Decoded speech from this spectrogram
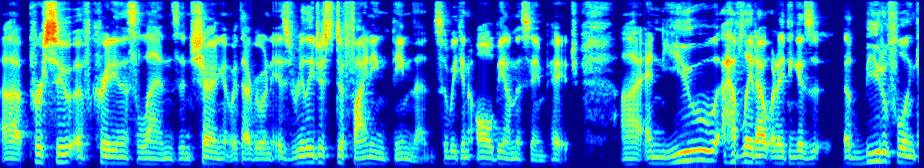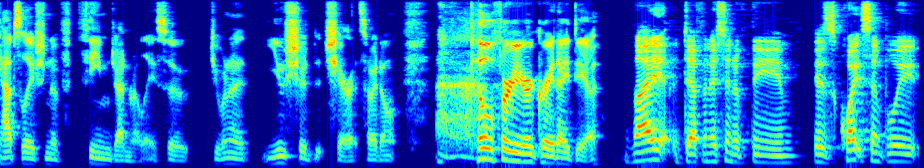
uh, pursuit of creating this lens and sharing it with everyone is really just defining theme then so we can all be on the same page uh, and you have laid out what i think is a beautiful encapsulation of theme generally so do you want to you should share it so i don't pilfer your great idea my definition of theme is quite simply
